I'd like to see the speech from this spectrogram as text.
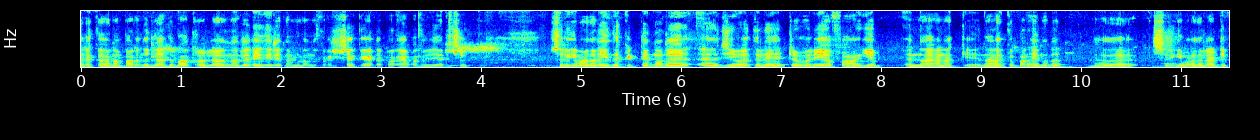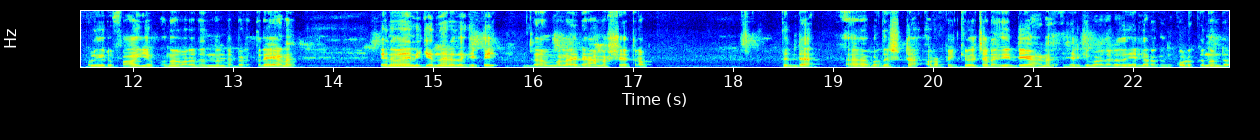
തിരക്കാരണം പറഞ്ഞില്ല. അത് മാത്രമല്ല നല്ല രീതിയിൽ നമ്മളൊന്ന് ഫ്രഷൊക്കെ ആയിട്ട് പറയാമെന്ന് വിചാരിച്ചു. ശരിക്കും പറഞ്ഞാൽ ഇത് കിട്ടുന്നത് ജീവിതത്തിലെ ഏറ്റവും വലിയ ഭാഗ്യം എന്നാണ് എന്നാണൊക്കെ പറയുന്നത്. അത് ശരിക്കും പറഞ്ഞാൽ അടിപൊളി ഒരു ഭാഗ്യം എന്നാണ് പറയുന്നത്. ഇന്ന് എന്റെ ബർത്ത്ഡേ ആണ്. എനിവേ എനിക്ക് ഇന്നലെ ഇത് കിട്ടി. നമ്മളെ രാമക്ഷേത്രത്തിന്റെ പ്രതിഷ്ഠ ഉറപ്പിക്കൽ ചടങ്ങിന്റെയാണ്. ശരിക്കും പറഞ്ഞാൽ അത് എല്ലാവർക്കും കൊടുക്കുന്നുണ്ട്.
